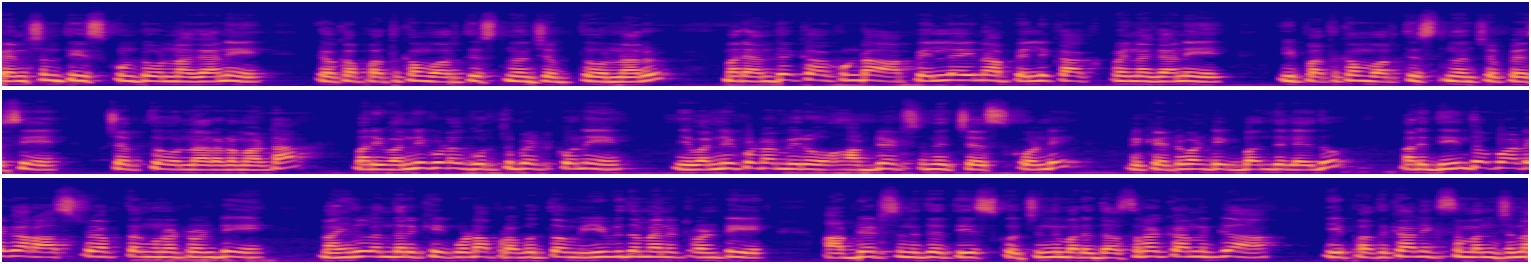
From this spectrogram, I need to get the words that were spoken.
పెన్షన్ తీసుకుంటూ ఉన్నా కానీ ఈ యొక్క పథకం వర్తిస్తుందని చెప్తూ ఉన్నారు. మరి అంతేకాకుండా పెళ్ళి అయినా పెళ్ళి కాకపోయినా కానీ ఈ పథకం వర్తిస్తుందని చెప్పేసి చెప్తూ ఉన్నారనమాట మరి ఇవన్నీ కూడా గుర్తుపెట్టుకొని ఇవన్నీ కూడా మీరు అప్డేట్స్ అనేది చేసుకోండి. మీకు ఎటువంటి ఇబ్బంది లేదు. మరి దీంతో పాటుగా రాష్ట్ర వ్యాప్తంగా ఉన్నటువంటి మహిళలందరికీ కూడా ప్రభుత్వం ఈ విధమైనటువంటి అప్డేట్స్ అయితే తీసుకొచ్చింది. మరి దసరా కానుక ఈ పథకానికి సంబంధించిన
